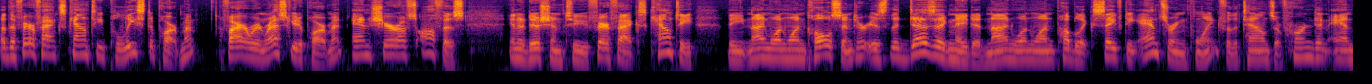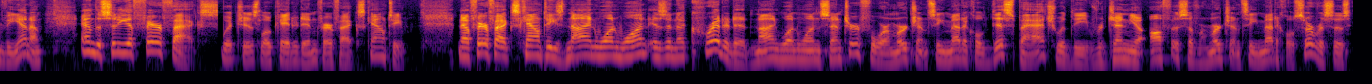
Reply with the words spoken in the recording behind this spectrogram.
of the Fairfax County Police Department, Fire and Rescue Department, and Sheriff's Office. In addition to Fairfax County, the 911 call center is the designated 911 public safety answering point for the towns of Herndon and Vienna and the city of Fairfax, which is located in Fairfax County. Now, Fairfax County's 911 is an accredited 911 center for emergency medical dispatch with the Virginia Office of Emergency Medical Services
